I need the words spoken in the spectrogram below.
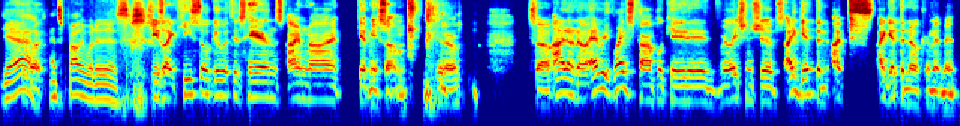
Yeah, like, that's probably what it is. she's like, he's so good with his hands. I'm not. Get me some. You know. so I don't know. Every life's complicated. Relationships. I get the. I, I get the no commitment.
